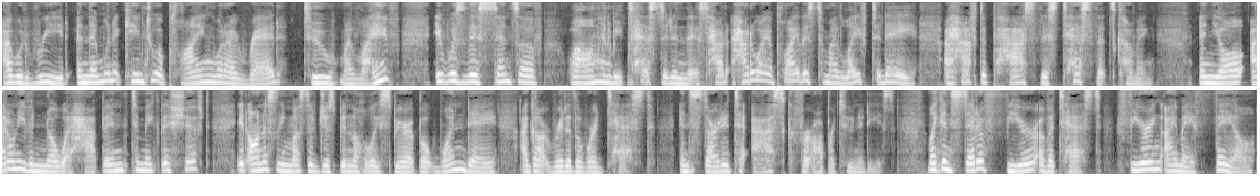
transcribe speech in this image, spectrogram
I would read, and then when it came to applying what I read to my life, it was this sense of, well, I'm going to be tested in this. How, how do I apply this to my life today? I have to pass this test that's coming. And y'all, I don't even know what happened to make this shift. It honestly must have just been the Holy Spirit, but one day I got rid of the word test and started to ask for opportunities. Like instead of fear of a test, fearing I may fail,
